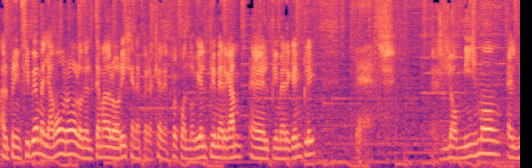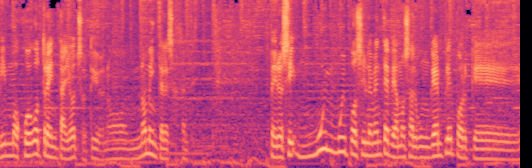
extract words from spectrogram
Al principio me llamó, ¿no? Lo del tema de los orígenes, pero es que después cuando vi el primer, el primer gameplay, es lo mismo, el mismo juego 38, tío. No, no me interesa, gente. Pero sí, muy muy posiblemente veamos algún gameplay porque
